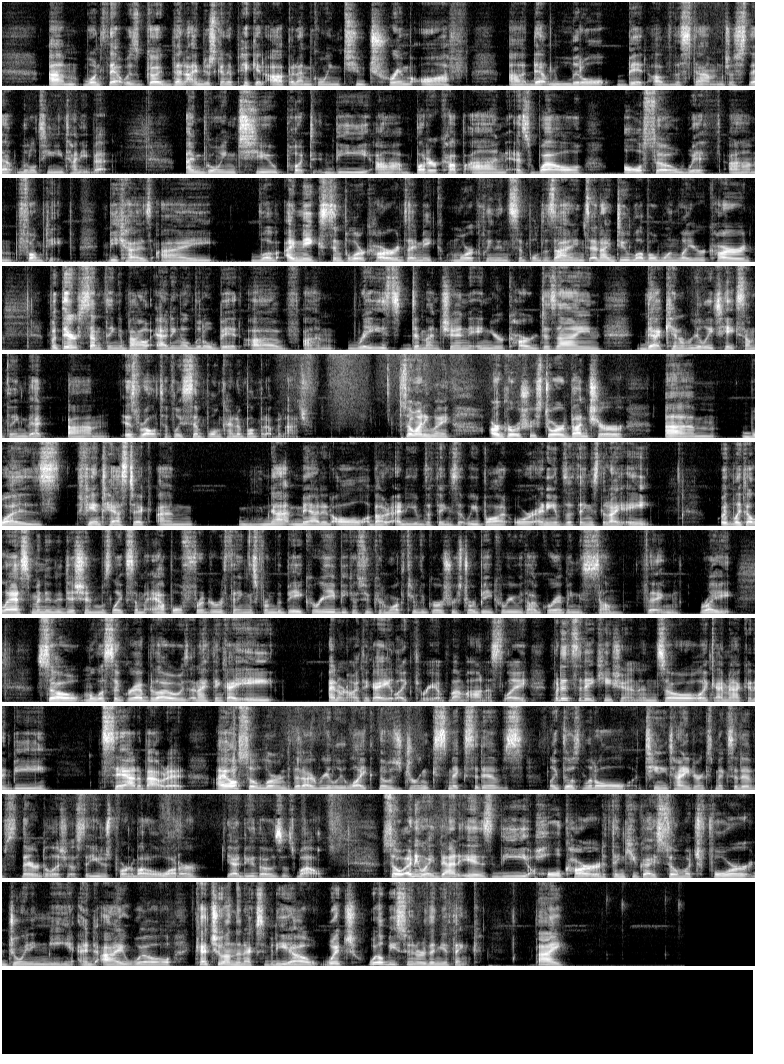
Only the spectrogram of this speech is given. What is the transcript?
Um, once that was good, then I'm just going to pick it up and I'm going to trim off uh, that little bit of the stem, just that little teeny tiny bit. I'm going to put the uh, buttercup on as well, also with um, foam tape because I love I make simpler cards, I make more clean and simple designs, and I do love a one layer card. But there's something about adding a little bit of um, raised dimension in your card design that can really take something that um, is relatively simple and kind of bump it up a notch. So, anyway, our grocery store venture um, was fantastic. I'm not mad at all about any of the things that we bought or any of the things that I ate like a last minute addition was like some apple fritter things from the bakery because who can walk through the grocery store bakery without grabbing something, right? So Melissa grabbed those and I think I ate I don't know, I think I ate like 3 of them honestly, but it's a vacation and so like I'm not to be sad about it. I also learned that I really like those drinks mixatives, like those little teeny tiny drinks mixatives. They're delicious that you just pour in a bottle of water. Yeah, do those as well. So anyway, that is the whole card. Thank you guys so much for joining me, and I will catch you on the next video, which will be sooner than you think. Bye.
